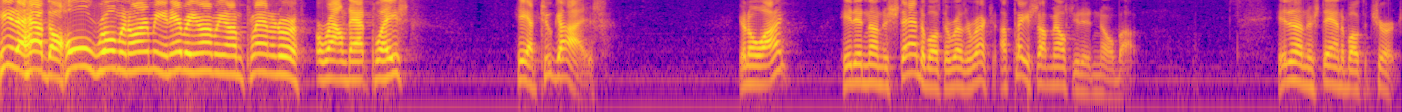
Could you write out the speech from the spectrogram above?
he'd have had the whole Roman army and every army on planet Earth around that place. He had two guys. You know why? He didn't understand about the resurrection. I'll tell you something else you didn't know about. He didn't understand about the church.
